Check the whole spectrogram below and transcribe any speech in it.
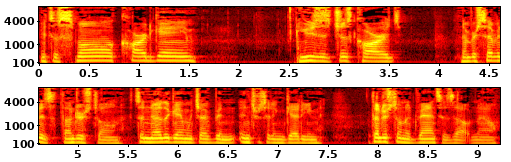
It's a small card game, uses just cards. Number seven is Thunderstone. It's another game which I've been interested in getting. Thunderstone Advance is out now.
